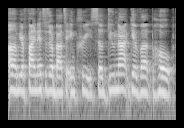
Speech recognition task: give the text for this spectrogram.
Um your finances are about to increase. So do not give up hope.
